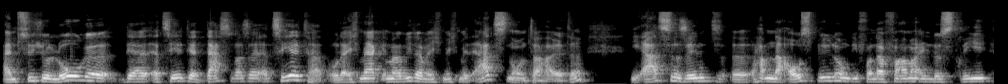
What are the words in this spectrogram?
ein Psychologe, der erzählt dir das, was er erzählt hat. Oder ich merke immer wieder, wenn ich mich mit Ärzten unterhalte, die Ärzte sind, äh, haben eine Ausbildung, die von der Pharmaindustrie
